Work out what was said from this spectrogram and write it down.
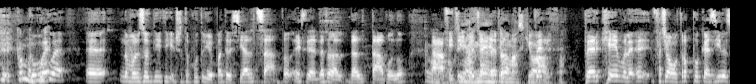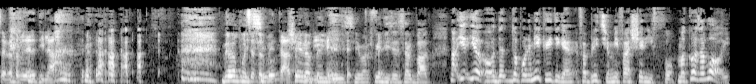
Comunque, Comunque, eh, non volevo solo dirti che a un certo punto mio padre si è alzato e si è andato dal, dal tavolo Wow, a finta di mangiare. un però maschio per- alfa. Perché vole- eh, facevamo troppo casino e sono andato a vedere di là. Però poi si è addormentato, Scena quindi- bellissima, quindi si è salvato. No, io, io dopo le mie critiche, Fabrizio mi fa sceriffo. Ma cosa vuoi?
